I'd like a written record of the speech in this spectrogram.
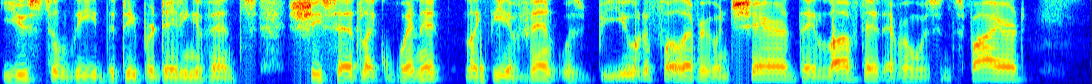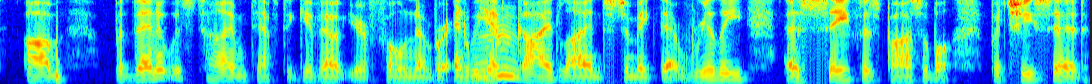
used to lead the deeper dating events, she said, like, when it, like, the event was beautiful, everyone shared, they loved it, everyone was inspired. Um, but then it was time to have to give out your phone number, and we had guidelines to make that really as safe as possible. But she said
